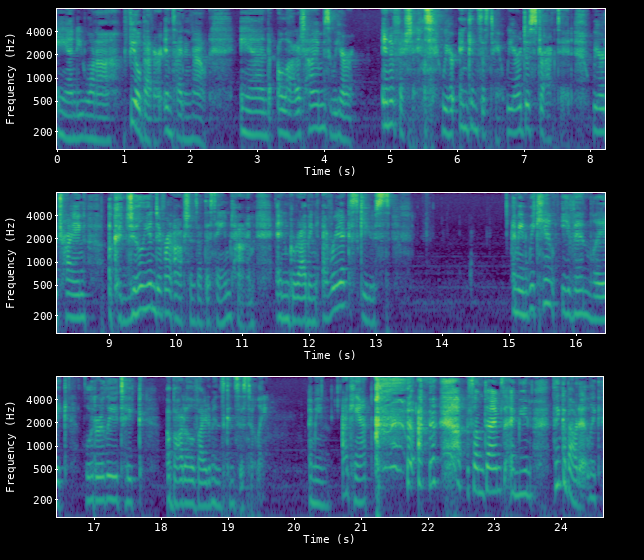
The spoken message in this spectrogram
and you want to feel better inside and out. And a lot of times we are inefficient, we are inconsistent, we are distracted, we are trying a cajillion different options at the same time and grabbing every excuse. I mean, we can't even like literally take a bottle of vitamins consistently. I mean, I can't. Sometimes, I mean, think about it. Like,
